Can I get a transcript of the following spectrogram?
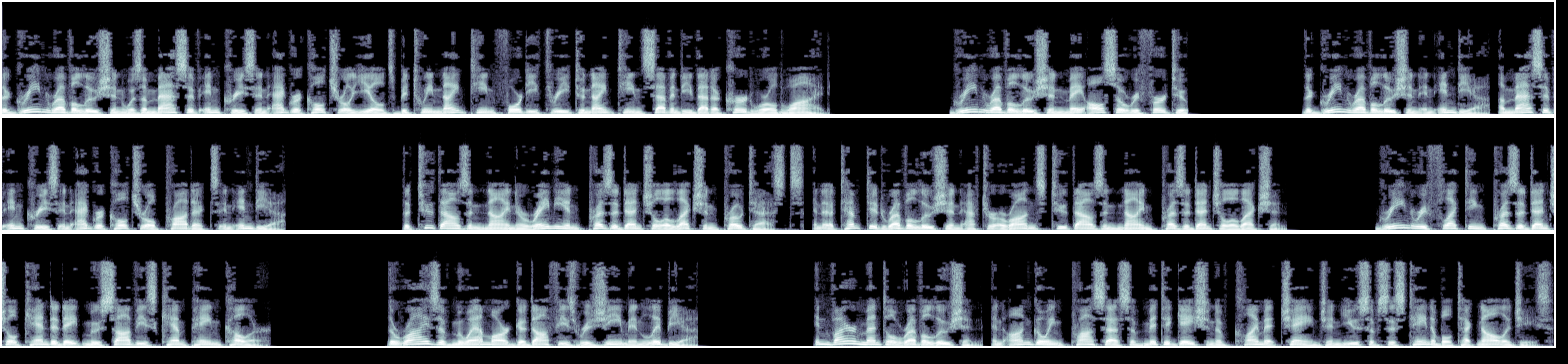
The Green Revolution was a massive increase in agricultural yields between 1943 to 1970 that occurred worldwide. Green Revolution may also refer to the Green Revolution in India, a massive increase in agricultural products in India the 2009 Iranian presidential election protests, an attempted revolution after Iran's 2009 presidential election. Green reflecting presidential candidate Mousavi's campaign color. The rise of Muammar Gaddafi's regime in Libya. Environmental revolution, an ongoing process of mitigation of climate change and use of sustainable technologies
